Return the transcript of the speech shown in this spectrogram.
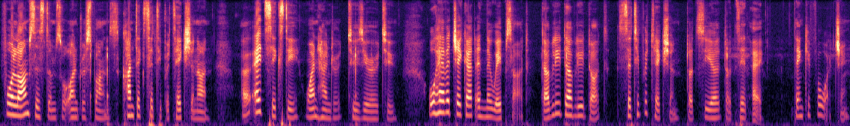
For alarm systems or armed response, contact City Protection on 0860 100 202 or have a check out at their website www.cityprotection.co.za. Thank you for watching.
